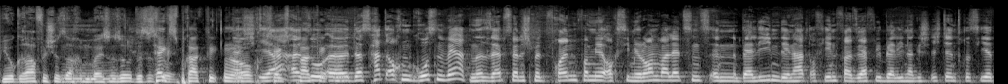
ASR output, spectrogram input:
biografische Sachen, weißt du so. Das ist so, Sexpraktiken auch. Ich, ja, Sexpraktiken. also äh, das hat auch einen großen Wert. Ne? Selbst wenn ich mit Freunden von mir, Oxymiron war letztens in Berlin, den hat auf jeden Fall sehr viel Berliner Geschichte interessiert.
